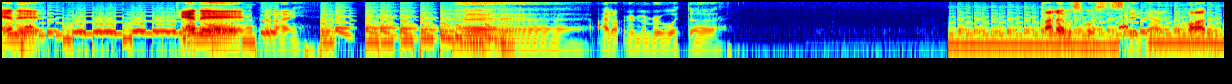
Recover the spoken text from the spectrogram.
Damn it. Damn it. And I I don't remember what the Thought I was supposed to stay down at the bottom.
